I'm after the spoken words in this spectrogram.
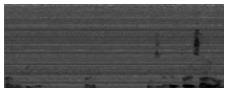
permitidos. esto es algo,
